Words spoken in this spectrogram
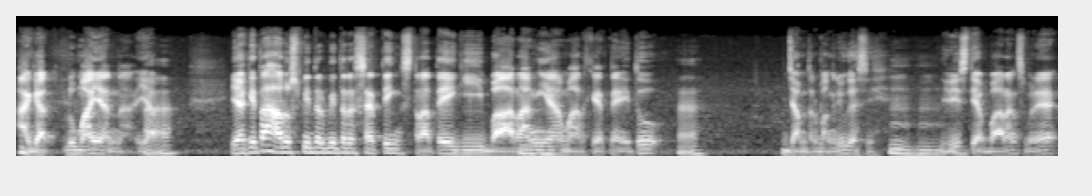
agak lumayan nah ya. Ah. Ya kita harus pinter-pinter setting strategi barangnya, Hmm. marketnya itu Ah. jam terbang juga sih. Hmm, Jadi setiap barang sebenarnya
